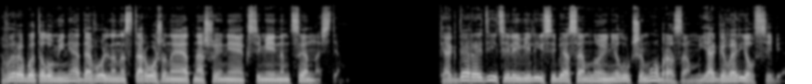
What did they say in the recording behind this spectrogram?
выработал у меня довольно настороженное отношение к семейным ценностям. Когда родители вели себя со мной не лучшим образом, я говорил себе,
